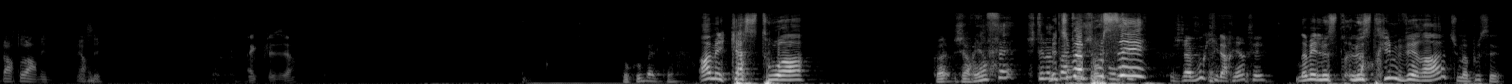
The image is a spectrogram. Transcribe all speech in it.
Barre-toi, Armin. Merci. Avec plaisir. Coucou. Ah mais casse-toi Quoi J'ai rien fait Je Mais pas tu m'as poussé J'avoue qu'il a rien fait. Non mais le, st- le stream verra, tu m'as poussé.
